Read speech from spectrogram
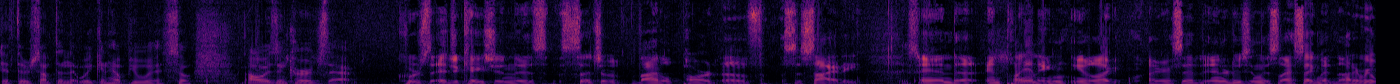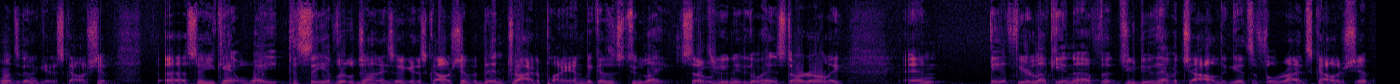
if there's something that we can help you with. So, always encourage that. Of course, education is such a vital part of society. Yes, and uh, and planning. You know, like like I said, introducing this last segment, not everyone's going to get a scholarship. Uh, so you can't wait to see if little Johnny's going to get a scholarship and then try to plan because it's too late. So you need to go ahead and start early. And if you're lucky enough that you do have a child that gets a full ride scholarship,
